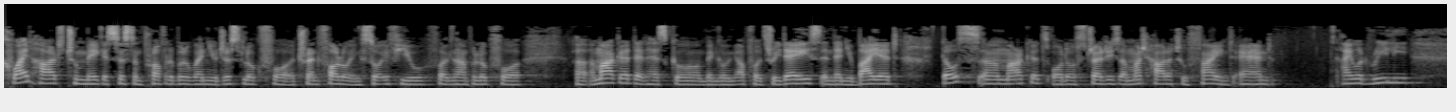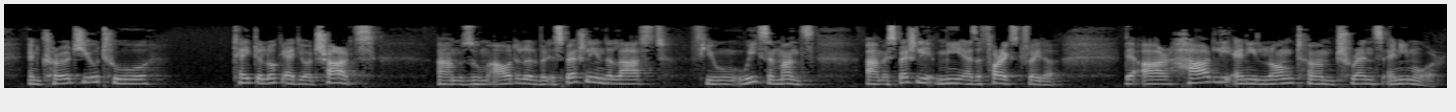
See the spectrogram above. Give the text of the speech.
quite hard to make a system profitable when you just look for a trend following. So if you, for example, look for uh, a market that has go, been going up for three days and then you buy it, those uh, markets or those strategies are much harder to find. And I would really encourage you to take a look at your charts, um, zoom out a little bit, especially in the last few weeks and months, um, especially me as a forex trader. There are hardly any long term trends anymore.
